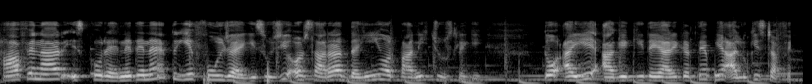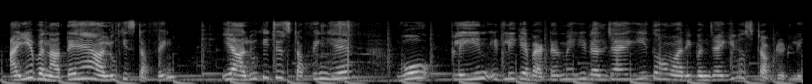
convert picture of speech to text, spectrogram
हाफ़ एन आवर इसको रहने देना है तो ये फूल जाएगी सूजी और सारा दही और पानी चूस लेगी। तो आइए आगे की तैयारी करते हैं ये आलू की स्टफिंग आइए बनाते हैं आलू की स्टफिंग ये आलू की जो स्टफिंग है वो प्लेन इडली के बैटर में ही डल जाएगी तो हमारी बन जाएगी वो स्टफ्ड इडली।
